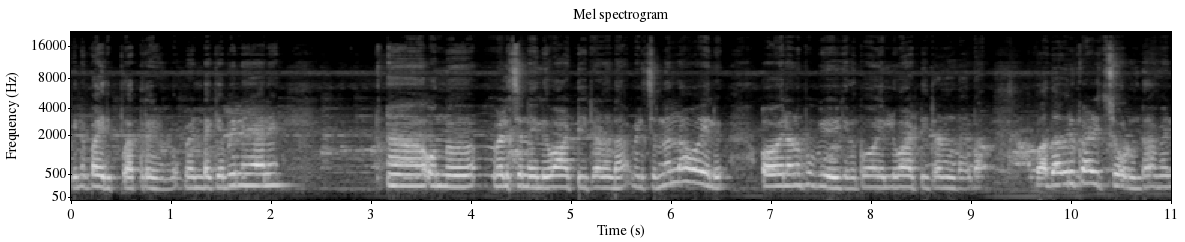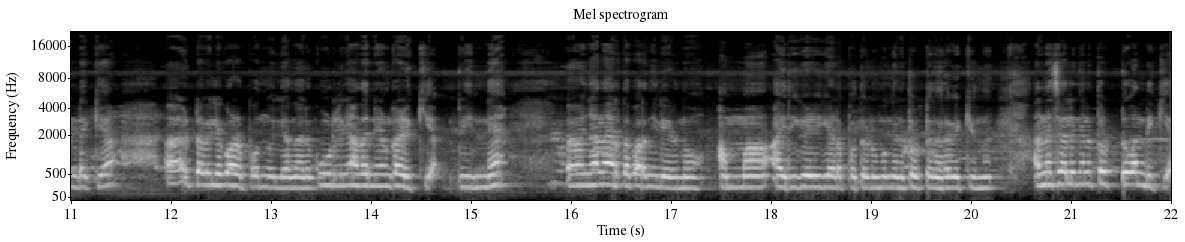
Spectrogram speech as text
പിന്നെ പരിപ്പ് അത്രയേ ഉള്ളൂ. വെണ്ടയ്ക്ക പിന്നെ ഞാൻ ഒന്ന് വെളിച്ചെണ്ണയിൽ വാട്ടിയിട്ടാണ് ഇടുക വെളിച്ചെണ്ണ അല്ല ഓയിൽ ഓയിലാണ് ഇപ്പോൾ ഉപയോഗിക്കുന്നത്. അപ്പോൾ ഓയിലിൽ വാട്ടിയിട്ടാണ് ഇടുക ഇടുക അപ്പോൾ അത് അവർ കഴിച്ചോളും കേട്ടോ വെണ്ടയ്ക്ക ഇട്ട വലിയ കുഴപ്പമൊന്നുമില്ല. എന്നാലും കൂടുതൽ ഞാൻ തന്നെയാണ് കഴിക്കുക. പിന്നെ ഞാൻ നേരത്തെ പറഞ്ഞില്ലായിരുന്നു. അമ്മ അരി കഴുകി അടപ്പത്തിടുമ്പോൾ ഇങ്ങനെ തൊട്ട് നിറ വെക്കുന്നു. എന്ന് വെച്ചാൽ ഇങ്ങനെ തൊട്ട് വന്ദിക്കുക.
